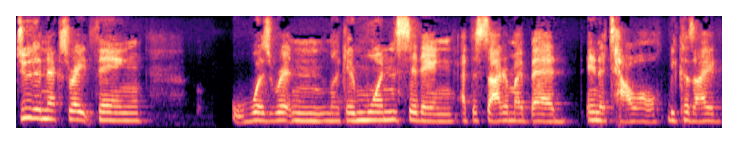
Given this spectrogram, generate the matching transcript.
"Do the Next Right Thing" was written like in one sitting at the side of my bed in a towel because I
